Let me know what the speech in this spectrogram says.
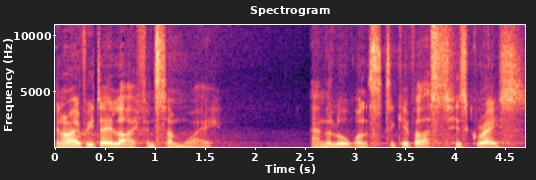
in our everyday life in some way. And the Lord wants to give us his grace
